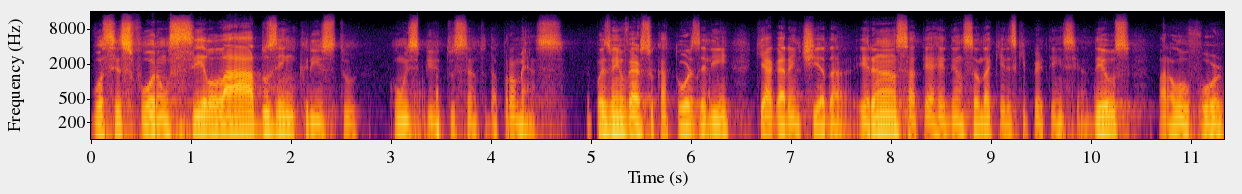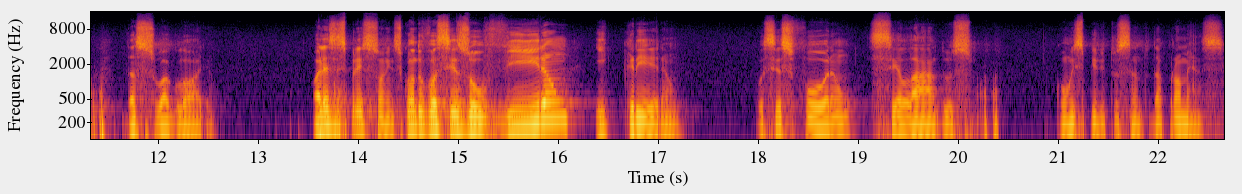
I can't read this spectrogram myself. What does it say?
Vocês foram selados em Cristo com o Espírito Santo da promessa. Depois vem o verso 14 ali, que é a garantia da herança até a redenção daqueles que pertencem a Deus, para louvor da sua glória. Olha as expressões. Quando vocês ouviram e creram, vocês foram selados com o Espírito Santo da promessa.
